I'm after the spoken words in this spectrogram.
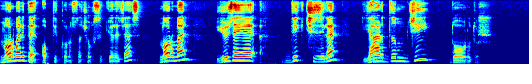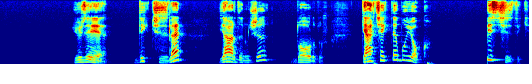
Normali de optik konusunda çok sık göreceğiz. Normal yüzeye dik çizilen yardımcı doğrudur. Yüzeye dik çizilen yardımcı doğrudur. Gerçekte bu yok. Biz çizdik.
